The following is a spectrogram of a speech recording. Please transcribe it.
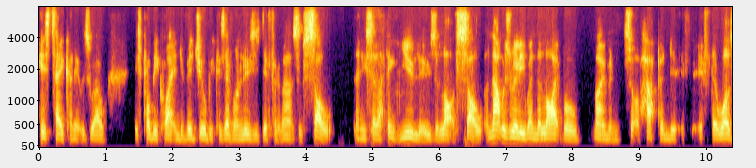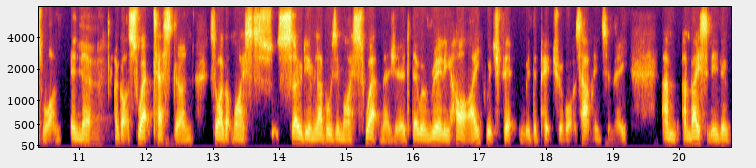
his take on it was well, it's probably quite individual because everyone loses different amounts of salt. And he said, I think you lose a lot of salt. And that was really when the light bulb moment sort of happened if, if there was one in yeah. that I got a sweat test done. So I got my s- sodium levels in my sweat measured. They were really high which fit with the picture of what was happening to me. And, and basically the,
